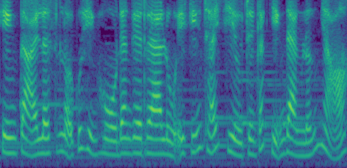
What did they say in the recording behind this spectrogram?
Hiện tại, lời xin lỗi của Hiền Hồ đang gây ra luồng ý kiến trái chiều trên các diễn đàn lớn nhỏ.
